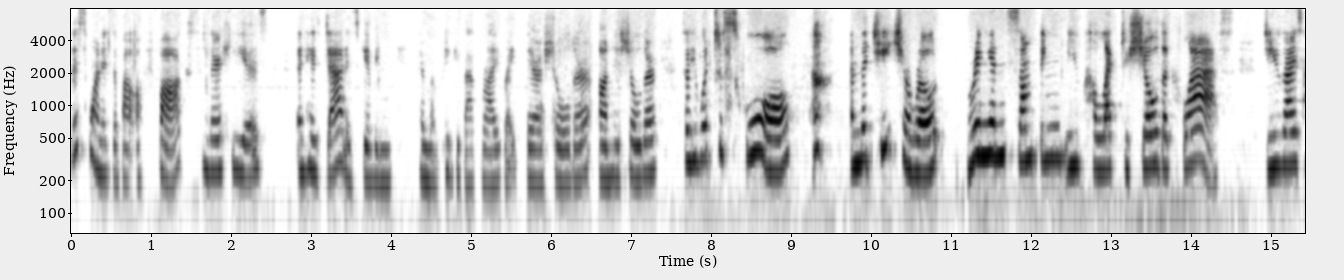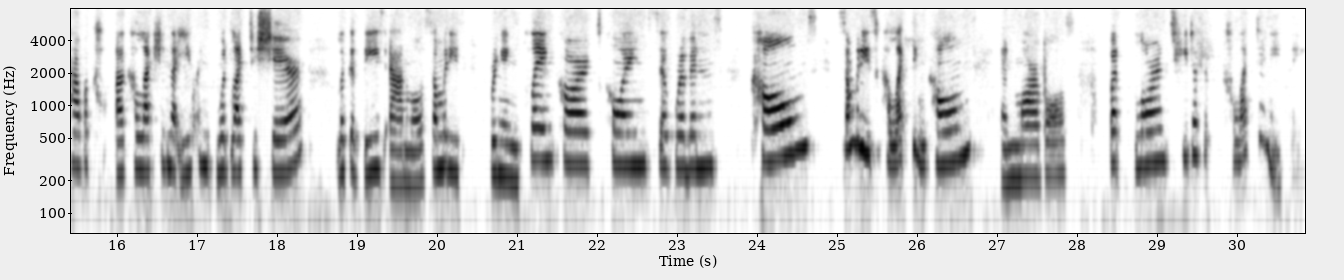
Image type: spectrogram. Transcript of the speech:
This one is about a fox. There he is. And his dad is giving him a piggyback ride right there, shoulder on his shoulder. So he went to school and the teacher wrote, bring in something you collect to show the class. Do you guys have a, a collection that you can would like to share? Look at these animals. Somebody's bringing playing cards, coins, silk ribbons, combs. Somebody's collecting combs and marbles. But Lawrence, he doesn't collect anything.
